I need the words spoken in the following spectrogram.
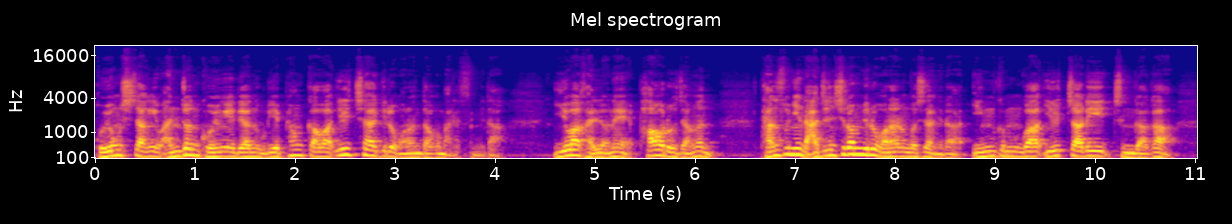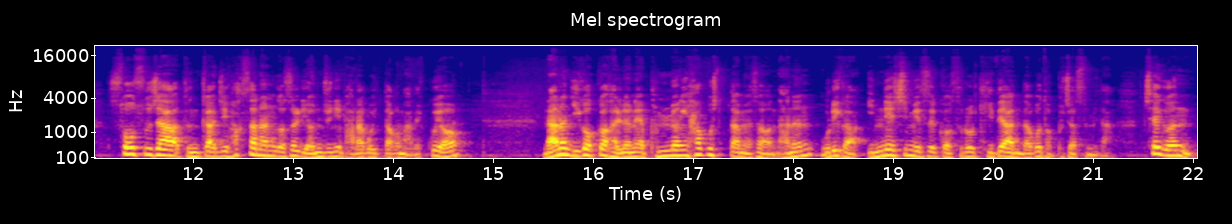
고용시장이 완전 고용에 대한 우리의 평가와 일치하기를 원한다고 말했습니다. 이와 관련해 파월 의장은 단순히 낮은 실업률을 원하는 것이 아니라 임금과 일자리 증가가 소수자 등까지 확산하는 것을 연준이 바라고 있다고 말했고요. 나는 이것과 관련해 분명히 하고 싶다면서 나는 우리가 인내심이 있을 것으로 기대한다고 덧붙였습니다. 최근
